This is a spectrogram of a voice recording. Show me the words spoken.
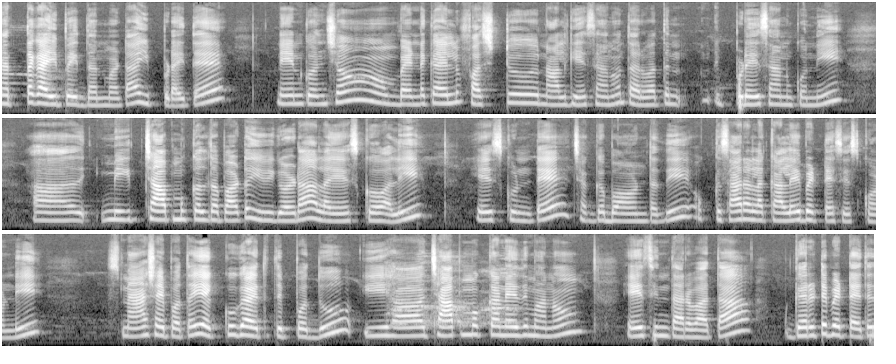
మెత్తగా అయిపోయిద్ది అనమాట ఇప్పుడైతే నేను కొంచెం బెండకాయలు ఫస్ట్ నాలుగు వేసాను తర్వాత ఇప్పుడు వేసాను కొన్ని. మీ చేప ముక్కలతో పాటు ఇవి కూడా అలా వేసుకోవాలి. వేసుకుంటే చక్కగా బాగుంటుంది. ఒక్కసారి అలా కలయి పెట్టేసేసుకోండి స్మాష్ అయిపోతాయి. ఎక్కువగా అయితే తిప్పొద్దు. ఈ చేప ముక్క అనేది మనం వేసిన తర్వాత గరిటె పెట్టి అయితే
